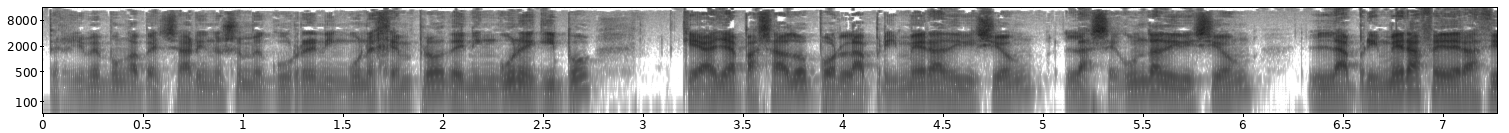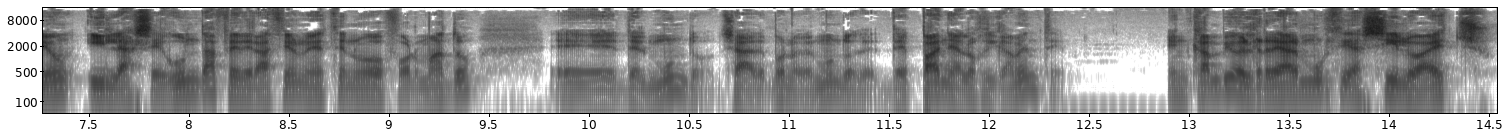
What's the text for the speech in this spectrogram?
pero yo me pongo a pensar y no se me ocurre ningún ejemplo de ningún equipo que haya pasado por la primera división, la segunda división, la primera federación y la segunda federación en este nuevo formato eh, del mundo, o sea, bueno, del mundo, de España, lógicamente. En cambio, el Real Murcia sí lo ha hecho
